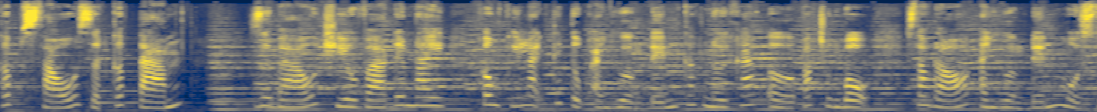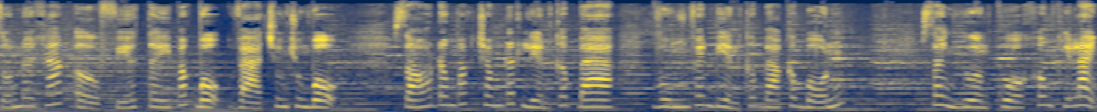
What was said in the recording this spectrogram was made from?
cấp 6, giật cấp 8. Dự báo chiều và đêm nay, không khí lạnh tiếp tục ảnh hưởng đến các nơi khác ở Bắc Trung Bộ, sau đó ảnh hưởng đến một số nơi khác ở phía Tây Bắc Bộ và Trung Trung Bộ. Gió Đông Bắc trong đất liền cấp 3, vùng ven biển cấp 3, cấp 4. Do ảnh hưởng của không khí lạnh,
